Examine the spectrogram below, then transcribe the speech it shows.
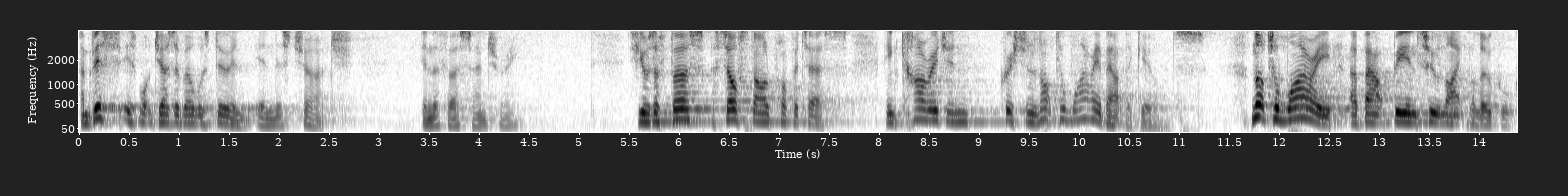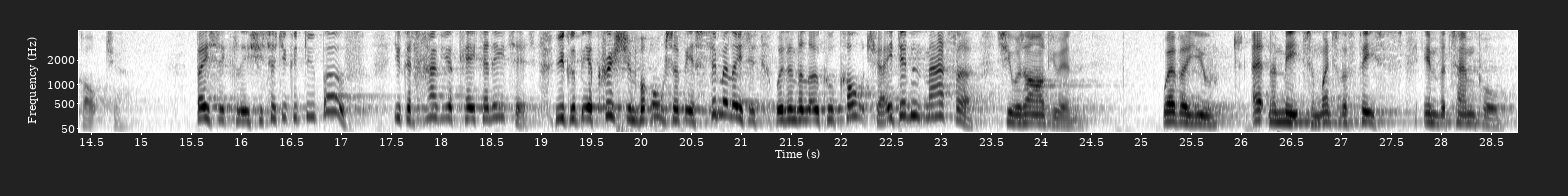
And this is what Jezebel was doing in this church in the first century. She was a first self styled prophetess, encouraging Christians not to worry about the guilds, not to worry about being too like the local culture. Basically, she said you could do both. You could have your cake and eat it. You could be a Christian but also be assimilated within the local culture. It didn't matter, she was arguing, whether you ate the meat and went to the feasts in the temple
